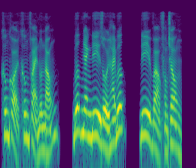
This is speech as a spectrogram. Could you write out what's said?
không khỏi không phải nôn nóng, bước nhanh đi rồi hai bước, đi vào phòng trong.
